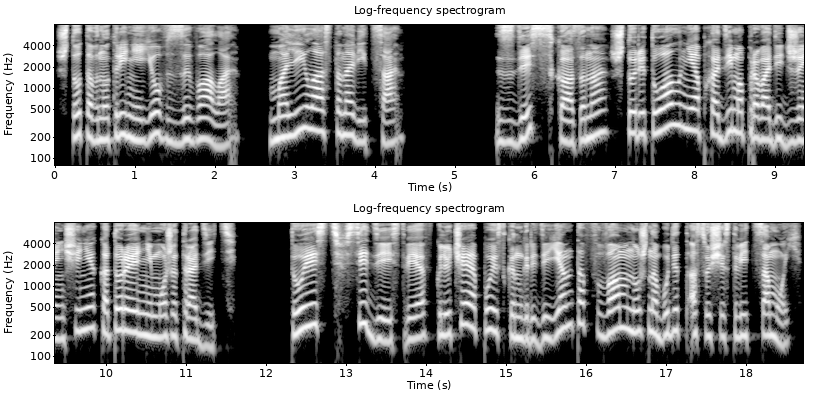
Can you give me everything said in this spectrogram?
Что-то внутри нее взывало, молило остановиться. Здесь сказано, что ритуал необходимо проводить женщине, которая не может родить. То есть все действия, включая поиск ингредиентов, вам нужно будет осуществить самой.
